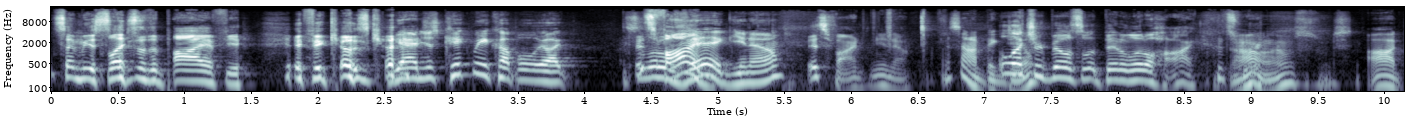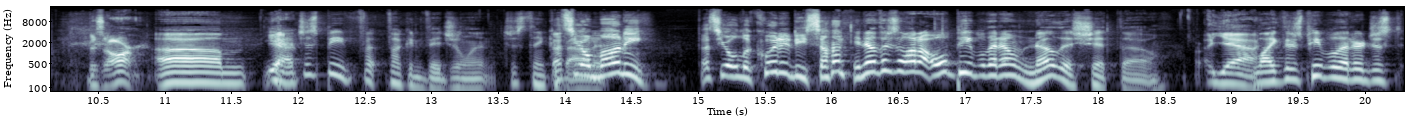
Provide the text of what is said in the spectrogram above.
send me a slice of the pie if you if it goes good. Yeah, just kick me a couple. Like it's, It's a little fine. big, you know. it's fine. You know, That's not a big electric bill's been a little high. It's deal. I don't know. It's just odd. bizarre. Um, yeah, Yeah. just be f- fucking vigilant. Just think That's your it. money. That's your liquidity, son. You know, there's a lot of old people that don't know this shit though. Yeah, Like, there's people that are just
